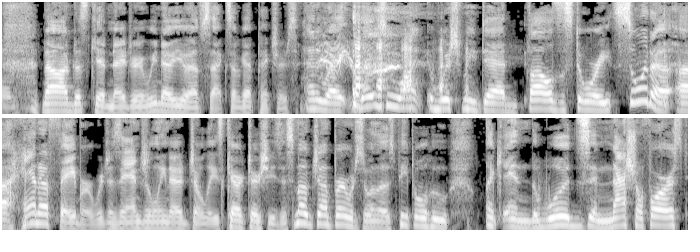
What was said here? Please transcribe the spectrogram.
Man. No, I'm just kidding, Adrian. We know you have sex. I've got pictures. Anyway, those who want Wish Me Dead follows the story sort of uh, Hannah Faber, which is Angelina Jolie's character. She's a smoke jumper, which is one of those people who, like in the woods in National Forest,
